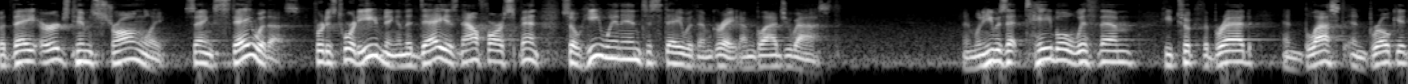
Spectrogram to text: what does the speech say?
But they urged him strongly, saying, Stay with us, for it is toward evening, and the day is now far spent. So he went in to stay with them. Great, I'm glad you asked. And when he was at table with them, he took the bread and blessed and broke it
